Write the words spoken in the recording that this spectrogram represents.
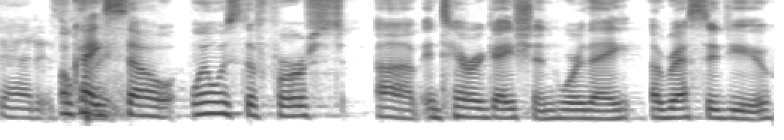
That is Okay, great. so when was the first uh, interrogation where they arrested you?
